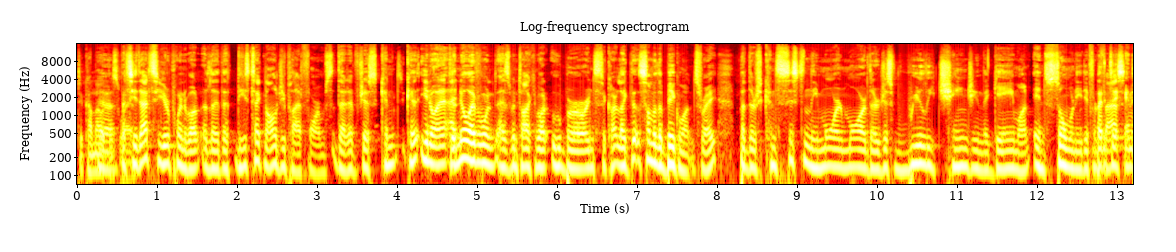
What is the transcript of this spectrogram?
to come out Yeah, this way. but see, that's your point about the, the, these technology platforms that have just, con, con- you know, I, I know everyone has been talking about Uber or Instacart, like the, some of the big ones, right? But there's consistently more and more. They're just really changing the game on in so many different But facets. it's, and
